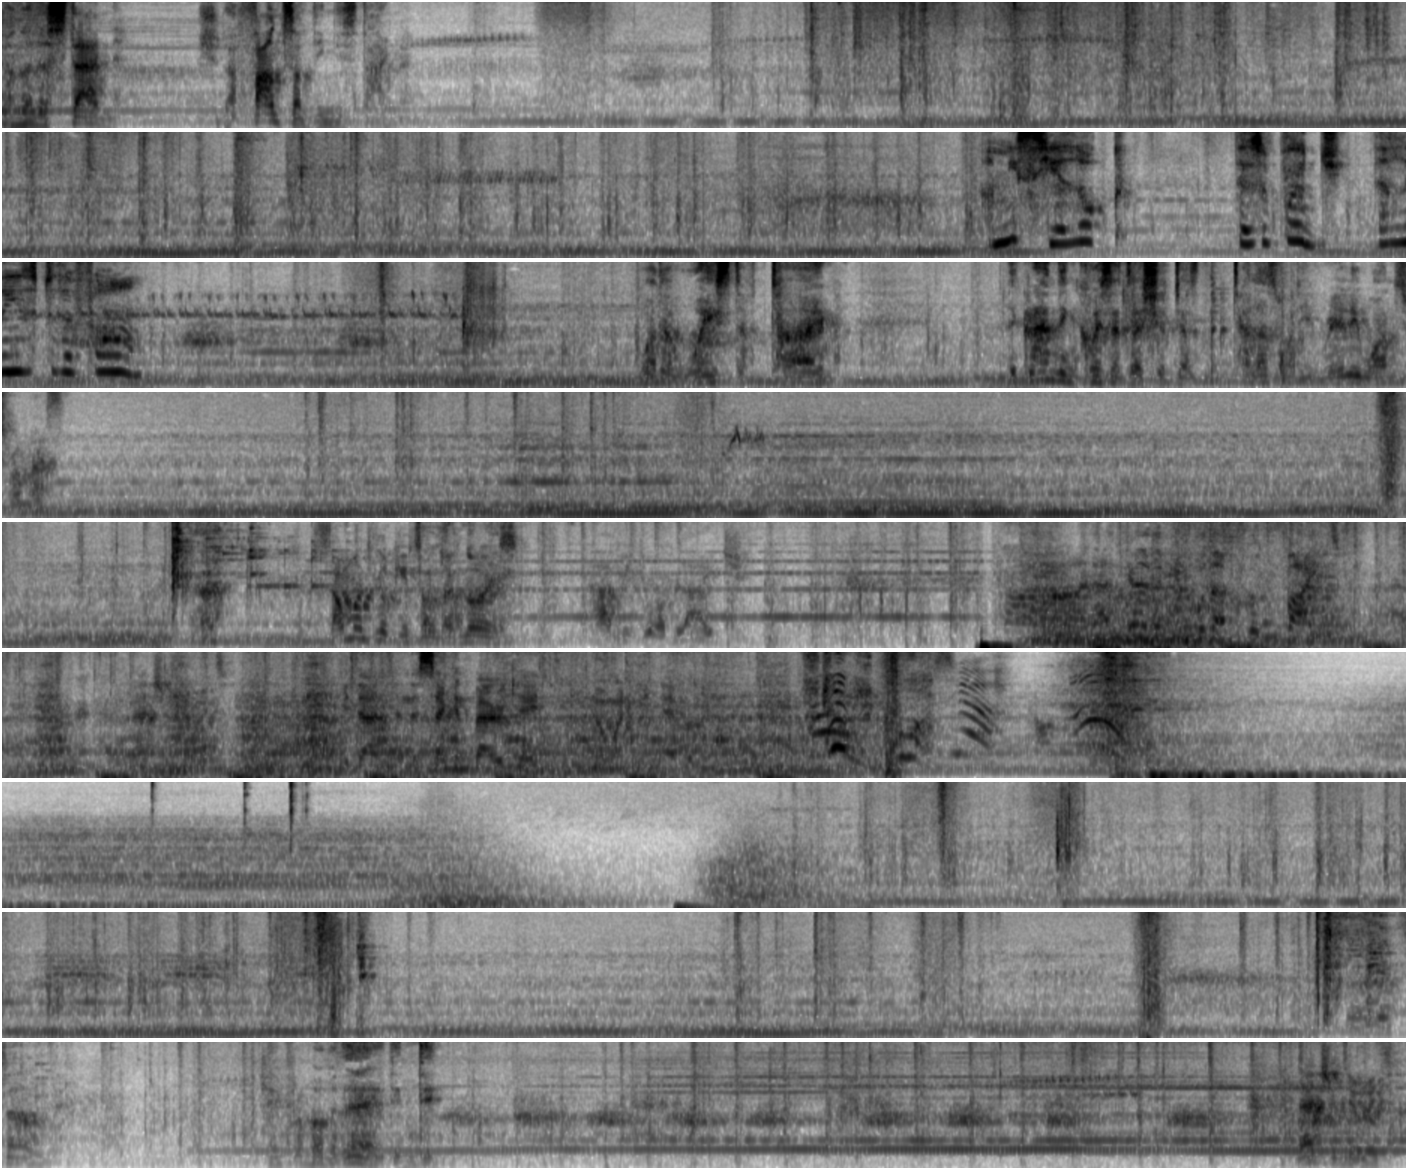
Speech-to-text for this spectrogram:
Don't understand. Should have found something this time. Amicia, look! There's a bridge that leads to the farm. What a waste of time. The Grand Inquisitor should just tell us what he really wants from us. Someone's looking for that noise? Happy to oblige. Ah, that tell them you put up a good fight. That should it. With that and the second barricade, there, didn't it? That should do it.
